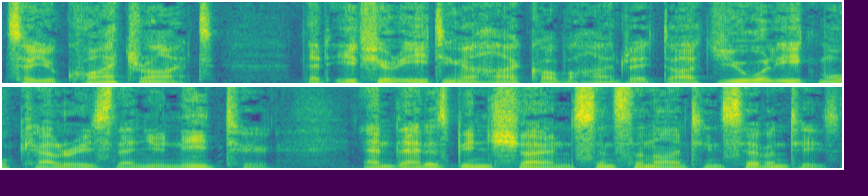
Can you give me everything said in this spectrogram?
So you're quite right that if you're eating a high carbohydrate diet, you will eat more calories than you need to. And that has been shown since the 1970s.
